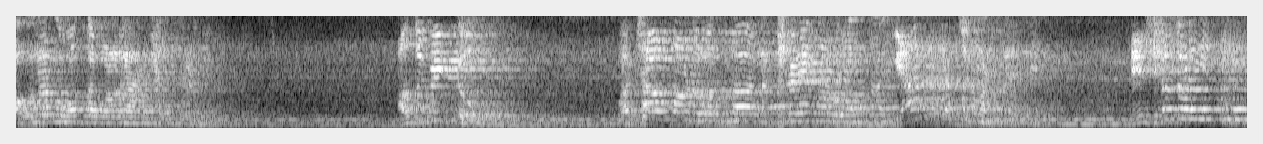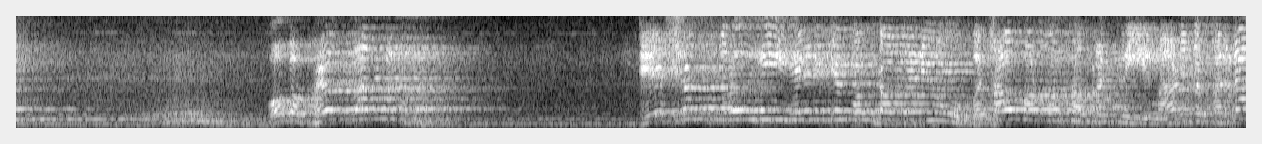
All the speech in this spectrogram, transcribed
ಅವನನ್ನು ಒತ್ತ ಒಳಗ ಅಂತ ಹೇಳಬೇಕು. ಅದು ಬಿಟ್ಟು ಬಚಾವ್ ಮಾಡುವಂತ, ರಕ್ಷಣೆ ಮಾಡುವಂತ ಯಾರು ರಕ್ಷಣೆ ಮಾಡ್ತಾ ಇದ್ರಿ? ದೇಶದ್ರೋಹಿ. ಒಬ್ಬ ಭಯೋತ್ಪಾದಕ ದೇಶದ್ರೋಹಿ ಹೇಳಿಕೆ ಕೊಟ್ಟವನು ನೀವು ಬಚಾವ್ ಮಾಡುವಂತ ಪ್ರಕ್ರಿಯೆ ಮಾಡಿದ ಪರಿಣಾಮ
